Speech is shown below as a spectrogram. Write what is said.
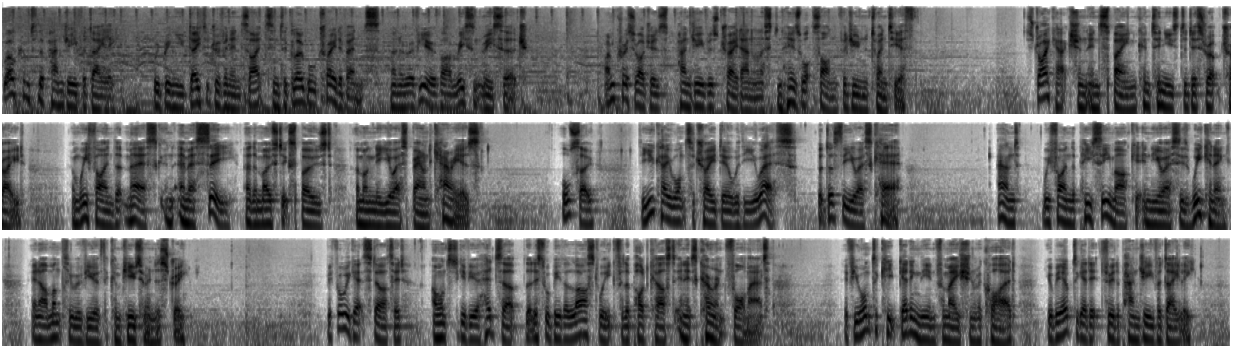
Welcome to the Panjiva Daily. We bring you data driven insights into global trade events and a review of our recent research. I'm Chris Rogers, Panjiva's trade analyst, and here's what's on for June the 20th. Strike action in Spain continues to disrupt trade, and we find that Maersk and MSC are the most exposed among the US bound carriers. Also, the UK wants a trade deal with the US, but does the US care? And we find the PC market in the US is weakening in our monthly review of the computer industry. Before we get started, I wanted to give you a heads up that this will be the last week for the podcast in its current format. If you want to keep getting the information required, you'll be able to get it through the Panjiva Daily.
